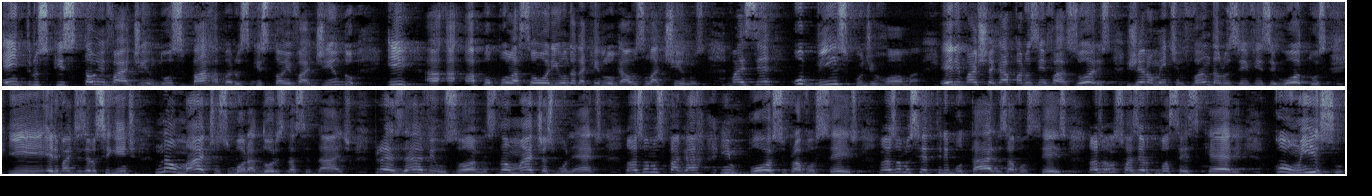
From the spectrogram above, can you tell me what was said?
entre os que estão invadindo, os bárbaros que estão invadindo, e a, a, a, população oriunda daquele lugar, os latinos? Vai ser o bispo de Roma. Ele vai chegar para os invasores, geralmente vândalos e visigotos, e ele vai dizer o seguinte: não mate os moradores da cidade, preserve os homens, não mate as mulheres, nós vamos pagar imposto para vocês, nós vamos ser tributários a vocês, nós vamos fazer o que vocês querem. Com isso,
